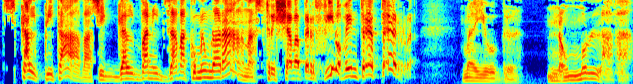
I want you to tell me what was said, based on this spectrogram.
Scalpitava, si galvanizzava come una rana, strisciava perfino ventre a terra. Ma Hugh non mollava.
